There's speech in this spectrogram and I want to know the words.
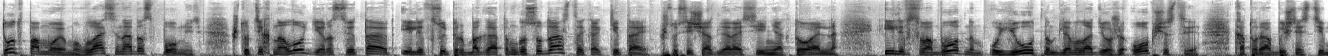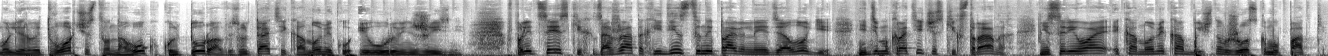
Тут, по-моему, власти надо вспомнить, что технологии расцветают или в супербогатом государстве, как Китай, что сейчас для России не актуально, или в свободном, уютном для молодежи обществе, которое обычно стимулирует творчество, науку, культуру, а в результате экономику и уровень жизни. В полицейских, зажатых единственной правильной идеологии, недемократических странах, не сырьевая экономика обычно в жестком упадке.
